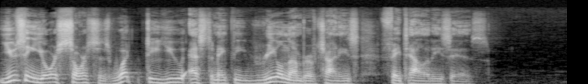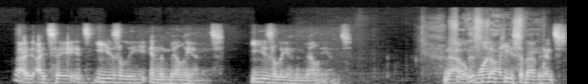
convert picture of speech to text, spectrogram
Using your sources, what do you estimate the real number of Chinese fatalities is? I'd say it's easily in the millions. Easily in the millions. Now, so one piece of evidence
